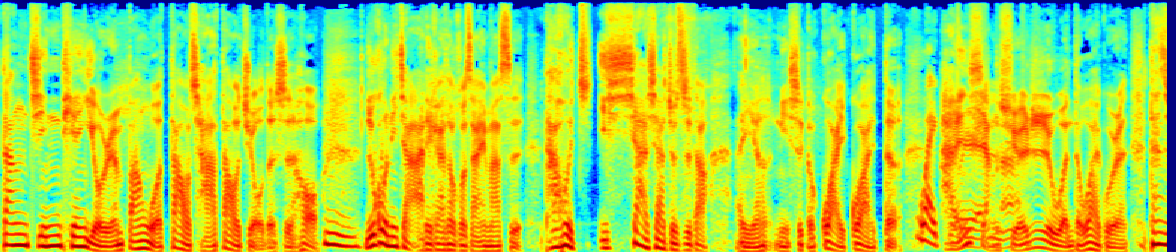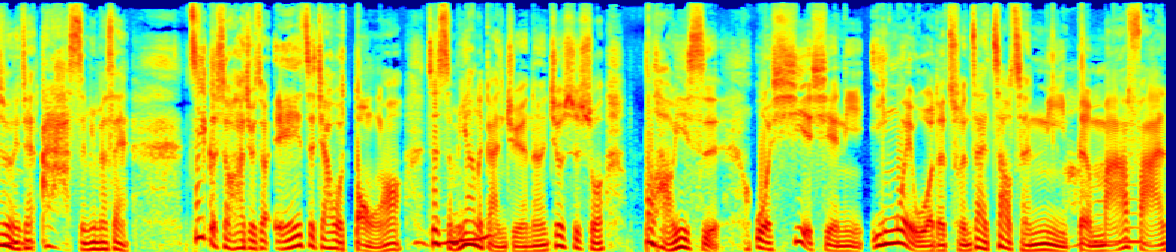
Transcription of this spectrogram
当今天有人帮我倒茶倒酒的时候，嗯，如果你讲阿里嘎多ございます，他会一下下就知道，哎呀，你是个怪怪的外国人啊很想学日文的外国人。但是如果你在啊啦すみません，这个时候他就知道，哎，这家伙懂哦，这什么样的感觉呢？就是说。 不好意思，我谢谢你，因为我的存在造成你的麻烦，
